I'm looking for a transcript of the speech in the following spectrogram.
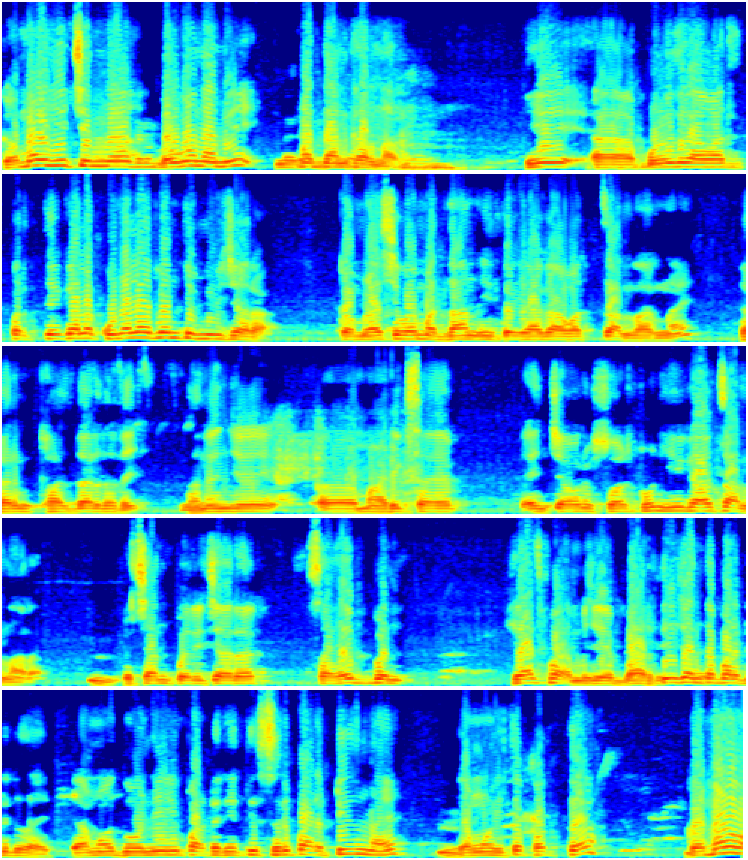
कमळ हे चिन्ह बघून आम्ही मतदान करणार. हे पुळूस गावात प्रत्येकाला कोणाला पण तुम्ही विचारा. कमळाशिवाय मतदान इथं या गावात चालणार नाही. कारण खासदार धन- धनंजय महाडिक साहेब यांच्यावर विश्वास ठेवून हे गाव चालणार आहे. प्रशांत परिचारक साहेब पण ह्याच म्हणजे भारतीय जनता पार्टीतच आहेत. त्यामुळे दोन्ही पार्टीत हे तिसरी पार्टीच नाही. त्यामुळे इथं फक्त कमळ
